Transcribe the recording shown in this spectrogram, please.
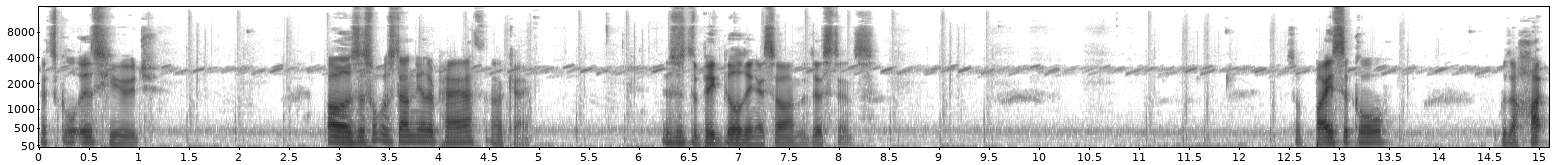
That school is huge. Oh, is this what was down the other path? Okay. This is the big building I saw in the distance. So bicycle with a hot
